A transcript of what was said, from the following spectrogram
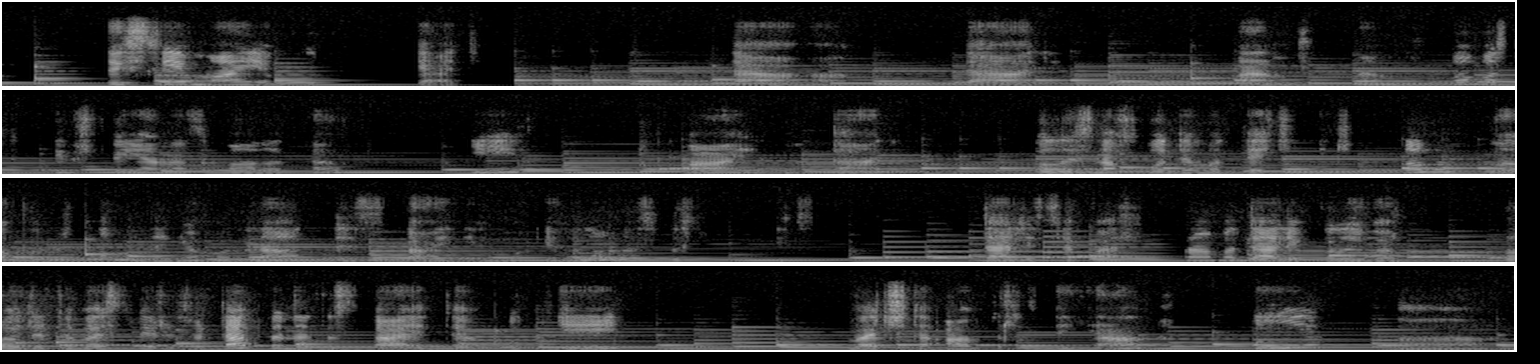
Цих слів має бути 5. Так, далі. Знаходимо те чи інше слово, ми обов'язково на нього натискаємо. І воно у нас висвітлюється. Далі це перша справа. Далі, коли ви пройдете весь свій результат, ви натискаєте ОК. Бачите, автор це я. І е,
